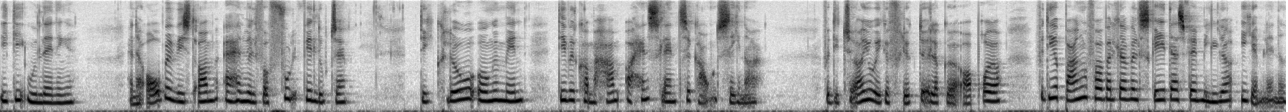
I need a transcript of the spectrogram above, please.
i de udlændinge. Han er overbevist om, at han vil få fuld valuta. De kloge unge mænd, de vil komme ham og hans land til gavn senere. For de tør jo ikke flygte eller gøre oprør, for de er bange for, hvad der vil ske deres familier i hjemlandet.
